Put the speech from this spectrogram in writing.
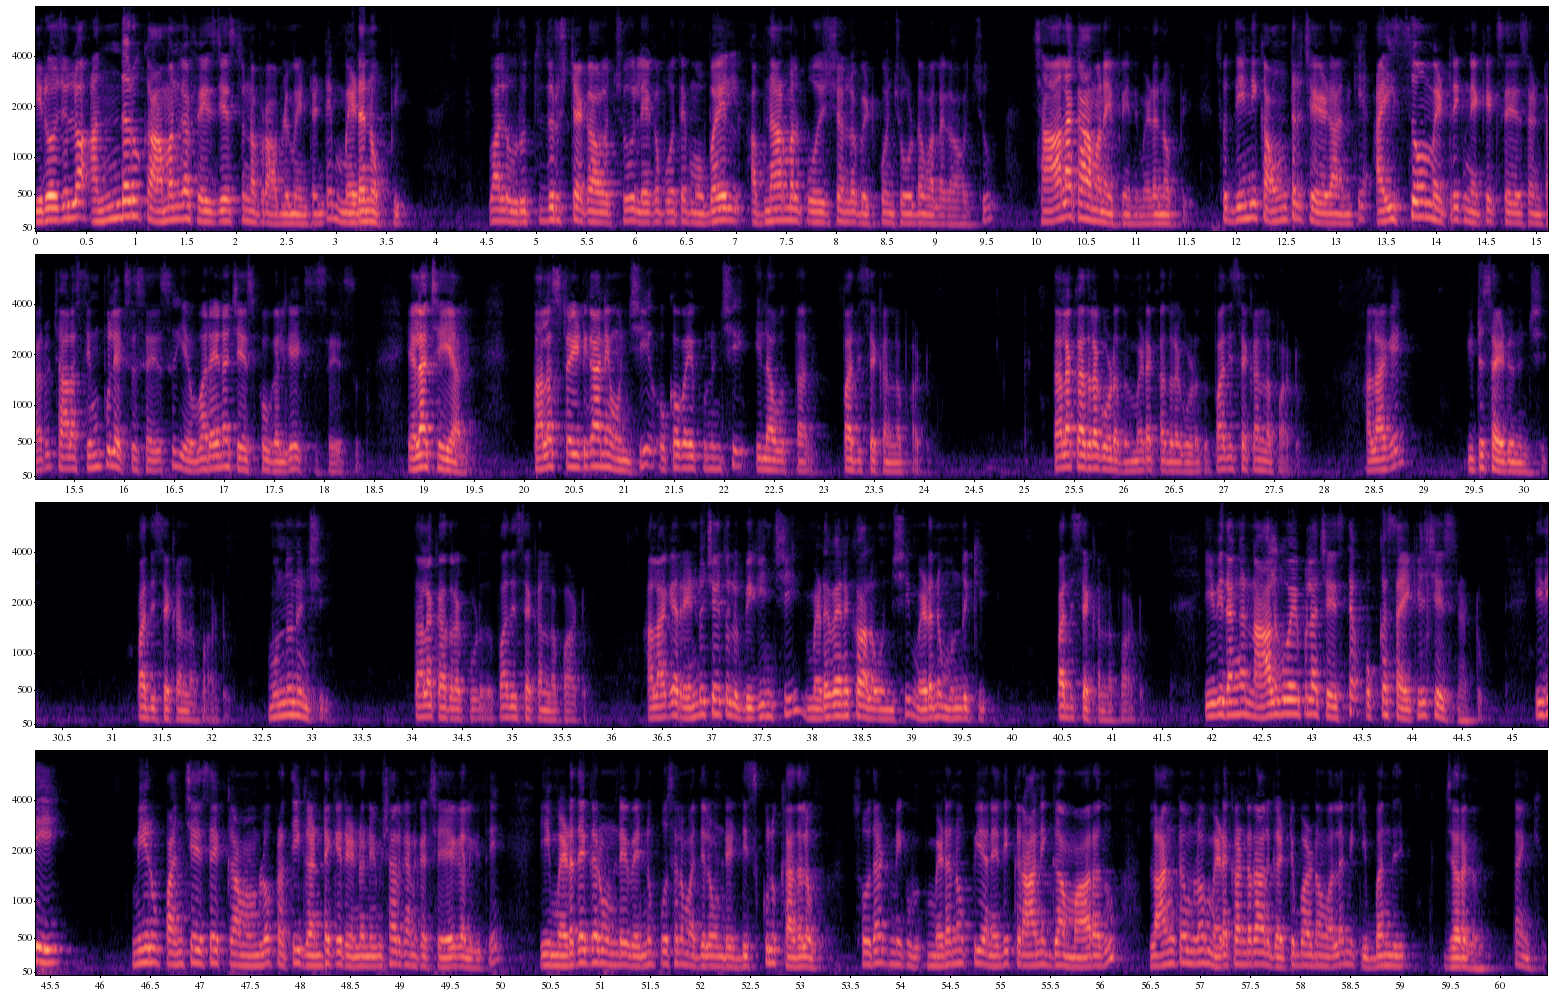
ఈ రోజుల్లో అందరూ కామన్గా ఫేస్ చేస్తున్న ప్రాబ్లం ఏంటంటే మెడ నొప్పి. వాళ్ళు వృత్తి దృష్ట్యా కావచ్చు లేకపోతే మొబైల్ అబ్నార్మల్ పొజిషన్లో పెట్టుకొని చూడడం వల్ల కావచ్చు చాలా కామన్ అయిపోయింది మెడ నొప్పి. సో దీన్ని కౌంటర్ చేయడానికి ఐసోమెట్రిక్ నెక్ ఎక్సర్సైజెస్ అంటారు. చాలా సింపుల్ ఎక్సర్సైజ్ ఎవరైనా చేసుకోగలిగే ఎక్సర్సైజెస్ ఎలా చేయాలి? తల స్ట్రైట్గానే ఉంచి ఒకవైపు నుంచి ఇలా ఒత్తాలి పది సెకండ్ల పాటు. తల కదలకూడదు మెడ కదలకూడదు పది సెకండ్ల పాటు. అలాగే ఇటు సైడు నుంచి పది సెకండ్ల పాటు. ముందు నుంచి తల కదలకూడదు పది సెకండ్ల పాటు. అలాగే రెండు చేతులు బిగించి మెడ వెనకాల ఉంచి మెడను ముందుకి పది సెకండ్ల పాటు. ఈ విధంగా నాలుగు వైపులా చేస్తే ఒక్క సైకిల్ చేసినట్టు. ఇది మీరు పనిచేసే క్రమంలో ప్రతి గంటకి రెండు నిమిషాలు కనుక చేయగలిగితే ఈ మెడ దగ్గర ఉండే వెన్నుపూసల మధ్యలో ఉండే డిస్కులు కదలవు. సో దట్ మీకు మెడ నొప్పి అనేది క్రానిక్గా మారదు. లాంగ్ టర్మ్లో మెడ కండరాలు గట్టిపడడం వల్ల మీకు ఇబ్బంది జరగదు థ్యాంక్ యూ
